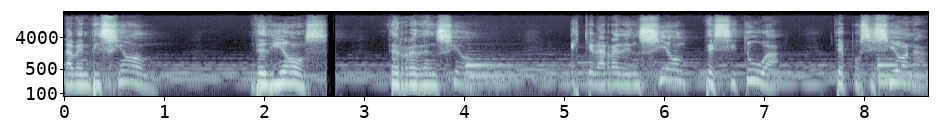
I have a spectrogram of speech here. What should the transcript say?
la bendición de Dios de redención es que la redención te sitúa, te posiciona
